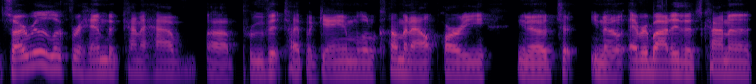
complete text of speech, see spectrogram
So I really look for him to kind of have a prove it type of game, a little coming out party, you know, to, you know, everybody that's kind of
